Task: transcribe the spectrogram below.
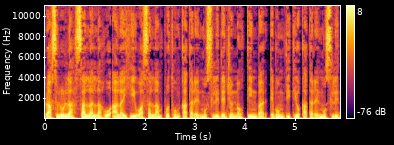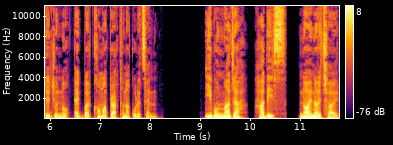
রাসূলুল্লাহ সাল্লাল্লাহু আলাইহি ওয়াসাল্লাম প্রথম কাতারের মুসলিদের জন্য তিনবার এবং দ্বিতীয় কাতারের মুসলিদের জন্য একবার ক্ষমা প্রার্থনা করেছেন। ইবন মাজাহ, হাদিস, নয় নয় ছয়।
